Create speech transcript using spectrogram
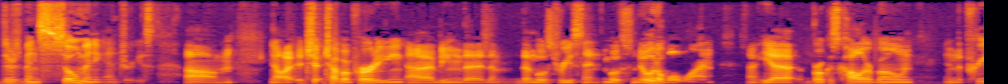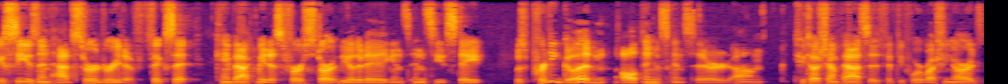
there's been so many injuries. Um, you know, Ch- Chubba Purdy uh, being the, the, the most recent, most notable one. Uh, he uh, broke his collarbone in the preseason, had surgery to fix it, came back, made his first start the other day against NC State. Was pretty good, all things considered. Um, two touchdown passes, 54 rushing yards.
